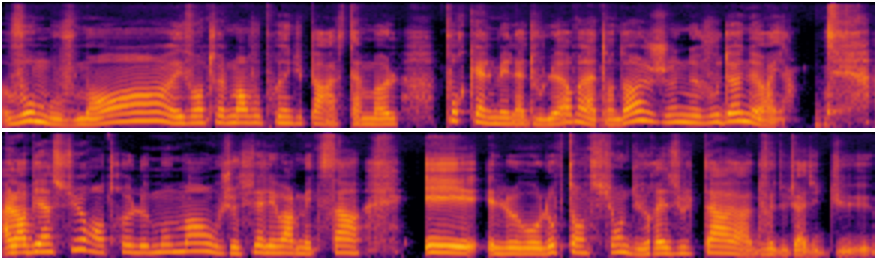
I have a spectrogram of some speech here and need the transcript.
vos mouvements. Éventuellement, vous prenez du parastamol pour calmer la douleur. En attendant, je ne vous donne rien. Alors bien sûr, entre le moment où je suis allée voir le médecin et l'obtention du résultat du, du,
